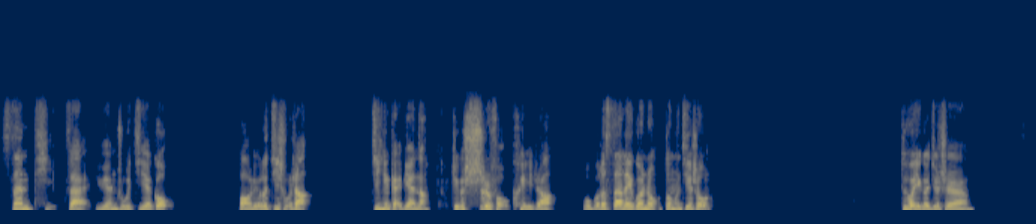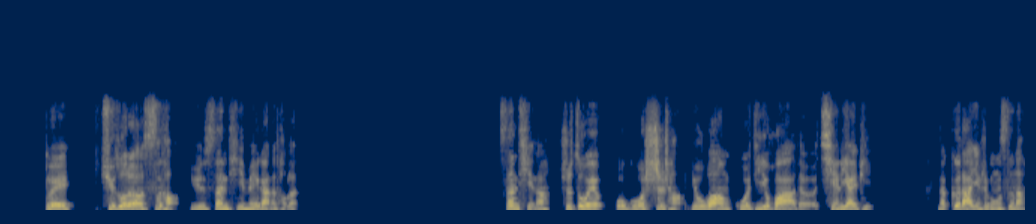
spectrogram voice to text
三体》在原著结构保留的基础上进行改编呢？这个是否可以让我国的三类观众都能接受呢？最后一个就是对续作的思考与《三体》美感的讨论。《三体》呢是作为我国市场有望国际化的潜力 IP。那各大影视公司呢，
